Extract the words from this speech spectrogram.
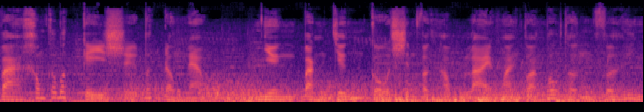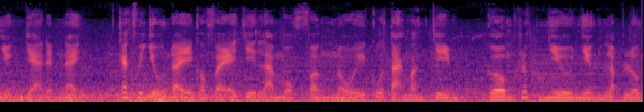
và không có bất kỳ sự bất đồng nào. Nhưng bằng chứng cổ sinh vật học lại hoàn toàn mâu thuẫn với những giả định này. Các ví dụ này có vẻ chỉ là một phần nổi của tảng băng chìm, gồm rất nhiều những lập luận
